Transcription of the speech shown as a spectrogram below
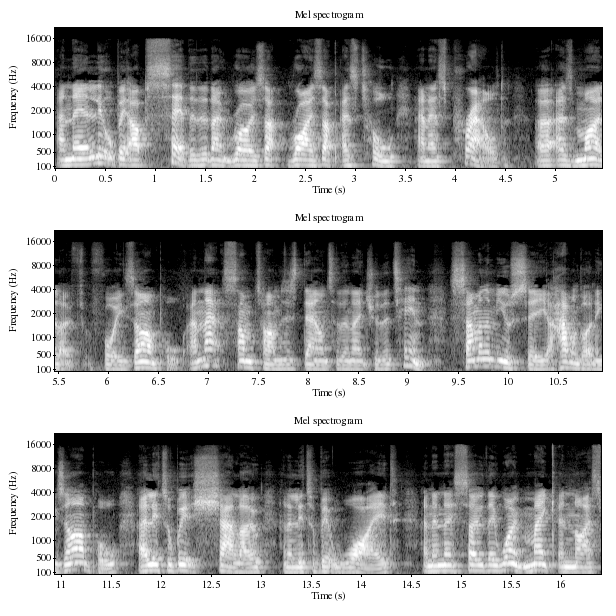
and they're a little bit upset that they don't rise up, rise up as tall and as proud uh, as my loaf, for example. And that sometimes is down to the nature of the tin. Some of them you'll see, I haven't got an example, a little bit shallow and a little bit wide. And then they so they won't make a nice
